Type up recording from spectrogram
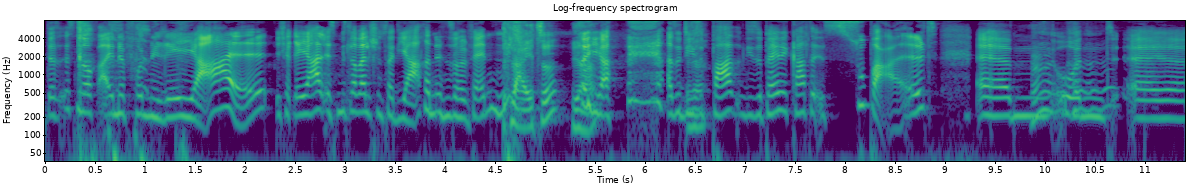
das ist noch eine von Real. Ich, Real ist mittlerweile schon seit Jahren insolvent. Pleite? Ja. Ja, also diese, Pa- diese Payback-Karte ist super alt. Ähm, und äh,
